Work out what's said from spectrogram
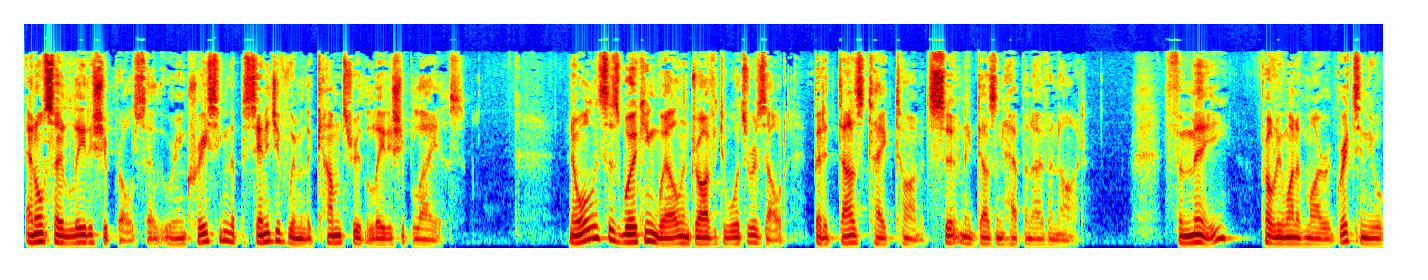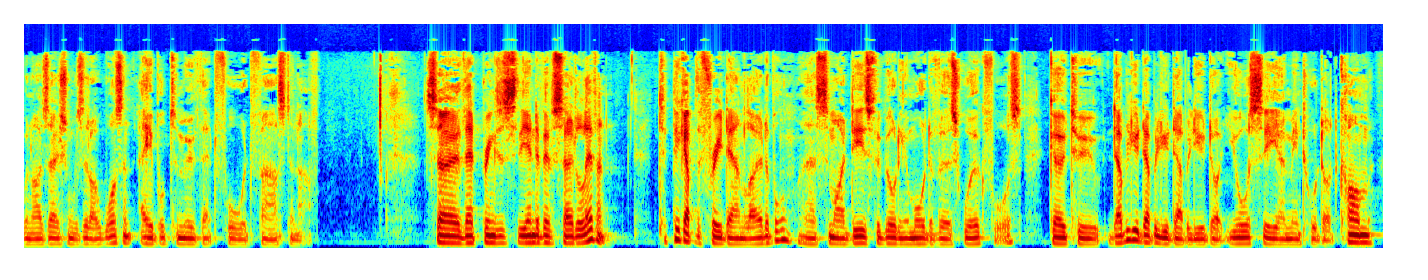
and also leadership roles, so that we're increasing the percentage of women that come through the leadership layers. Now, all this is working well and driving towards a result, but it does take time. It certainly doesn't happen overnight. For me, Probably one of my regrets in the organisation was that I wasn't able to move that forward fast enough. So that brings us to the end of episode 11. To pick up the free downloadable, uh, some ideas for building a more diverse workforce, go to www.yourceomentor.com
